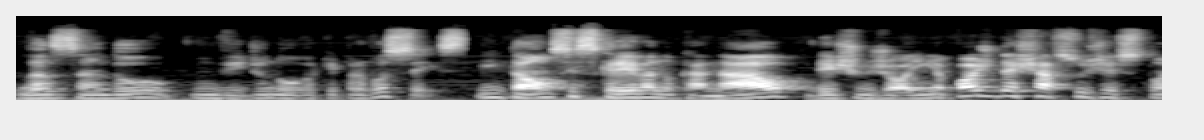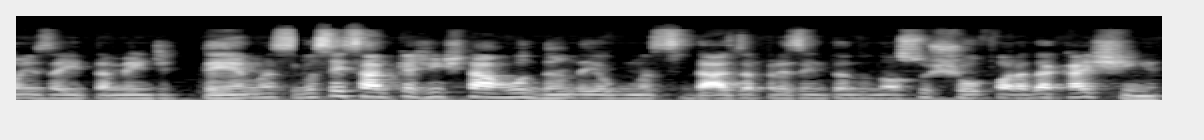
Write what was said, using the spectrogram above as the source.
lançando um vídeo novo aqui para vocês. Então se inscreva no canal, deixe um joinha, pode deixar sugestões aí também de temas. E vocês sabem que a gente está rodando aí algumas cidades apresentando o nosso show fora da caixinha.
